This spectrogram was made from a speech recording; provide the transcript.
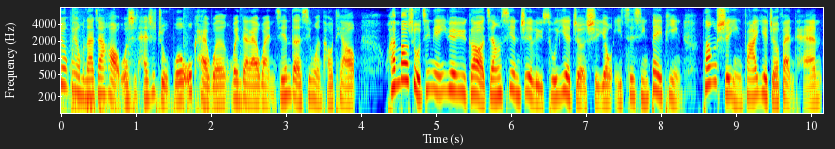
众朋友们，大家好，我是台视主播吴凯文，为您带来晚间的新闻头条。环保署今年一月预告将限制铝塑业者使用一次性备品，当时引发业者反弹。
